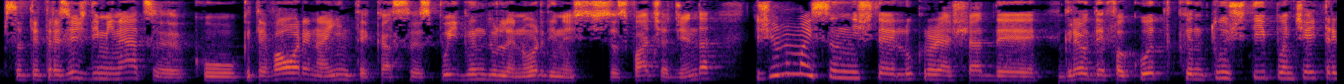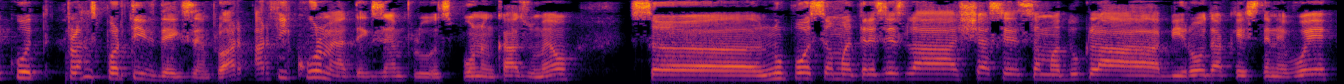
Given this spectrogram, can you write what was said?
să te trezești dimineață cu câteva ore înainte ca să spui gândurile în ordine și să-ți faci agenda. Deci nu mai sunt niște lucruri așa de greu de făcut când tu știi până ce ai trecut plan sportiv, de exemplu. Ar, ar fi culmea, de exemplu, îți spun în cazul meu, să nu pot să mă trezesc la 6 să mă duc la birou dacă este nevoie,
